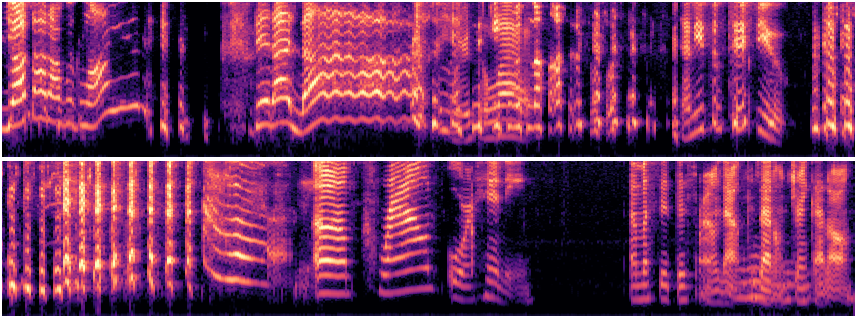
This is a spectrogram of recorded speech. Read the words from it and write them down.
y'all thought I was lying? Did I lie? Here's the lie. I need some tissue. um, Crown or Henny? I'm gonna sit this round out because I don't drink at all,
